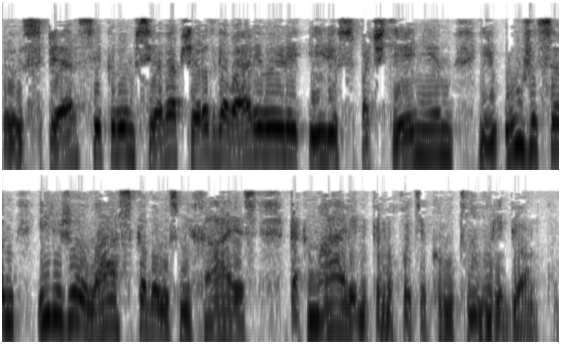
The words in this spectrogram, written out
С Персиковым все вообще разговаривали или с почтением и ужасом, или же ласково усмехаясь, как маленькому, хоть и крупному ребенку.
